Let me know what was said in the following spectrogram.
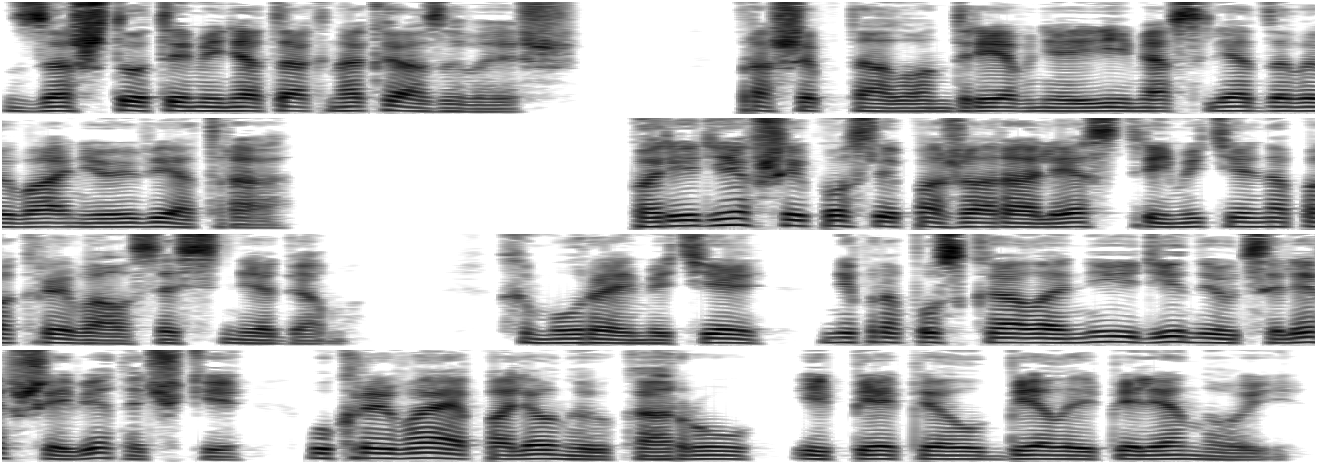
за что ты меня так наказываешь?» – прошептал он древнее имя вслед завыванию ветра. Поредевший после пожара лес стремительно покрывался снегом. Хмурая метель не пропускала ни единой уцелевшей веточки, укрывая паленую кору и пепел белой пеленой.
